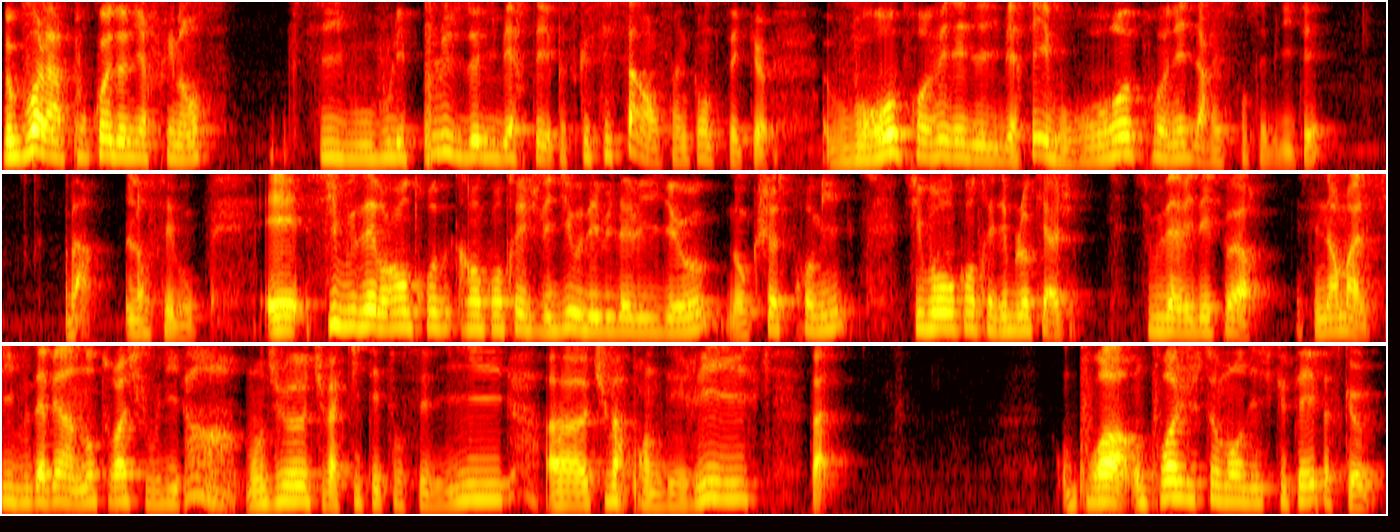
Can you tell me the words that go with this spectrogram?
donc voilà pourquoi devenir freelance. Si vous voulez plus de liberté, parce que c'est ça en fin de compte, c'est que vous reprenez de la liberté et vous reprenez de la responsabilité, bah, lancez-vous. Et si vous avez rencontré, je l'ai dit au début de la vidéo, donc chose promis, si vous rencontrez des blocages, si vous avez des peurs, c'est normal. Si vous avez un entourage qui vous dit oh, Mon Dieu, tu vas quitter ton CDI, euh, tu vas prendre des risques. Enfin, on pourra, on pourra justement en discuter parce que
